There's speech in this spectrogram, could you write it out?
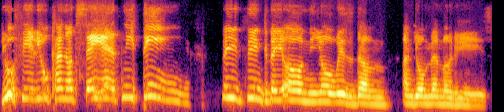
You feel you cannot say anything. They think they own your wisdom and your memories.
